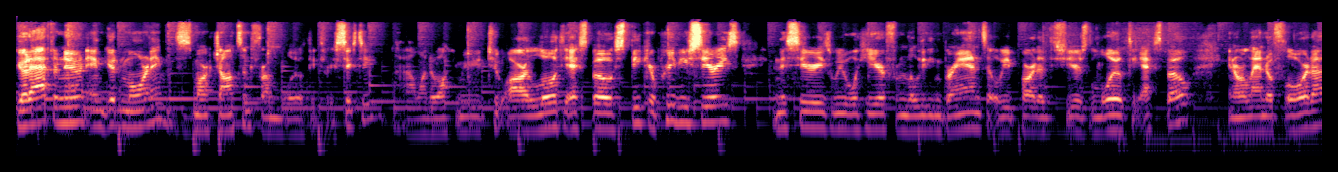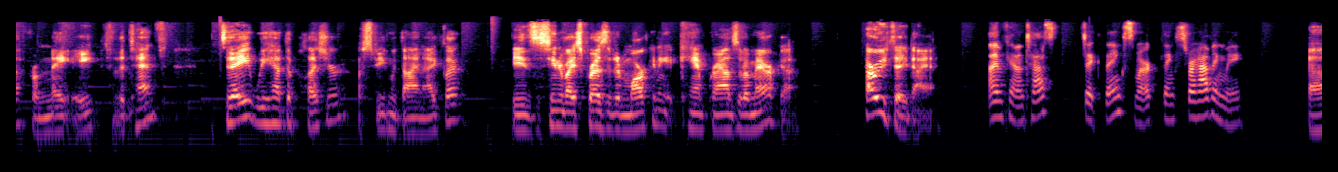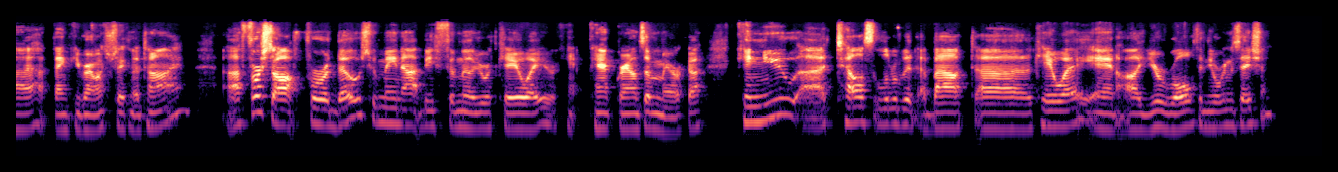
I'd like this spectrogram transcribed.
Good afternoon and good morning. This is Mark Johnson from Loyalty360. I want to welcome you to our Loyalty Expo speaker preview series. In this series, we will hear from the leading brands that will be part of this year's Loyalty Expo in Orlando, Florida from May 8th to the 10th. Today, we have the pleasure of speaking with Diane Eichler. He's the Senior Vice President of Marketing at Kampgrounds of America. How are you today, Diane? I'm fantastic. Thanks, Mark. Thanks for having me. Uh, thank you very much for taking the time. Uh, first off, for those who may not be familiar with KOA or Camp- Kampgrounds of America, can you uh, tell us a little bit about uh, KOA and uh, your role within the organization?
